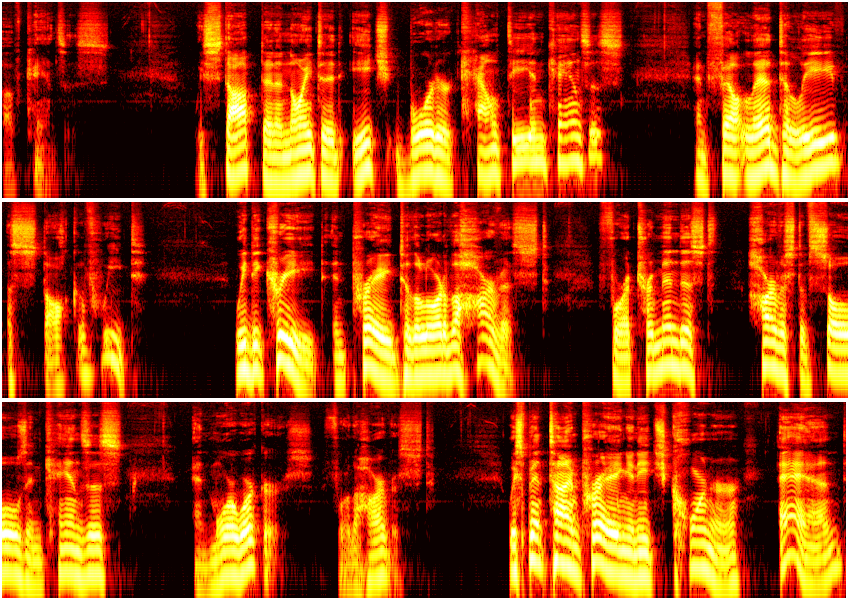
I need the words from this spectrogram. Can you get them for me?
of Kansas. We stopped and anointed each border county in Kansas and felt led to leave a stalk of wheat. We decreed and prayed to the Lord of the harvest for a tremendous harvest of souls in Kansas and more workers for the harvest. We spent time praying in each corner and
